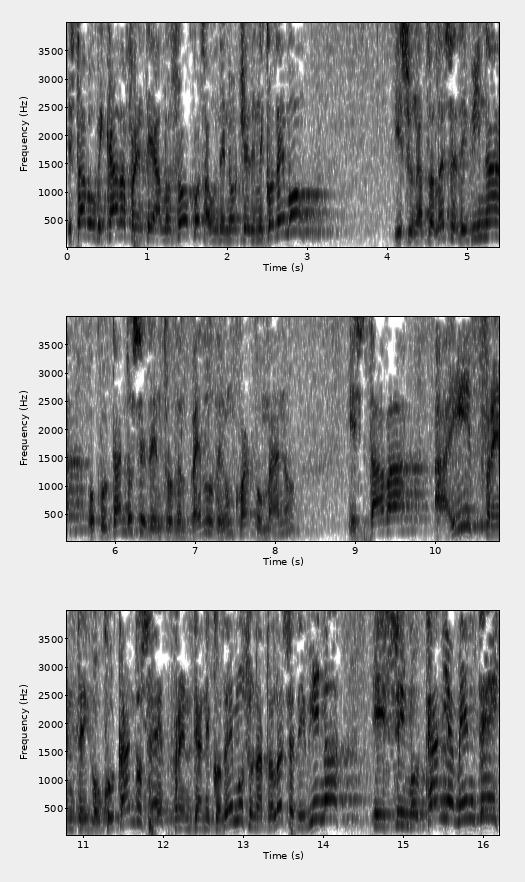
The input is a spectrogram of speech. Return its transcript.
estaba ubicada frente a los ojos, aún de noche de Nicodemo, y su naturaleza divina, ocultándose dentro del velo de un cuerpo humano, estaba ahí frente, ocultándose frente a Nicodemo, su naturaleza divina, y simultáneamente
